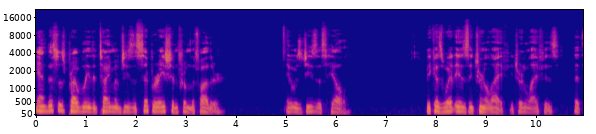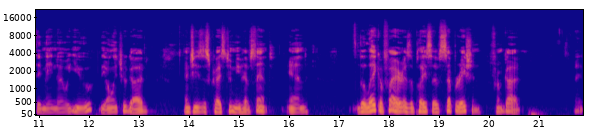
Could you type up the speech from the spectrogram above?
And this was probably the time of Jesus' separation from the Father. It was Jesus' hell. Because what is eternal life? Eternal life is that they may know you, the only true God, and Jesus Christ, whom you have sent. And the lake of fire is a place of separation from God. Right?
